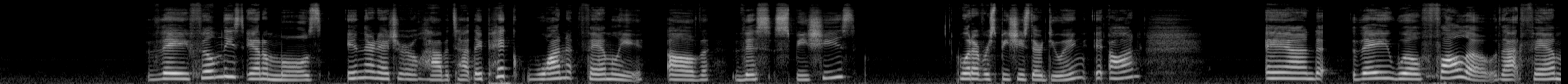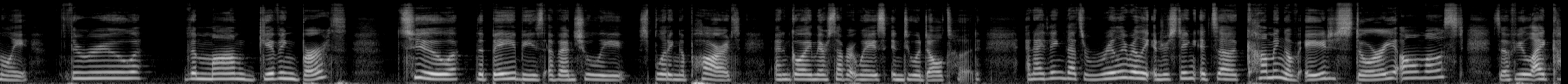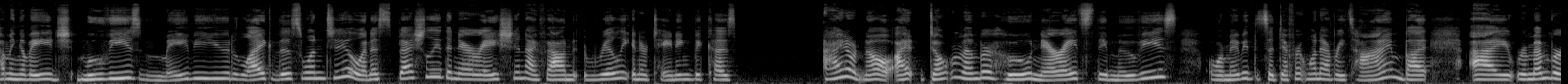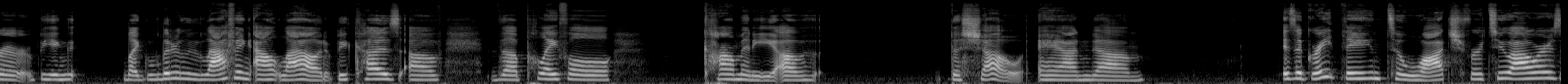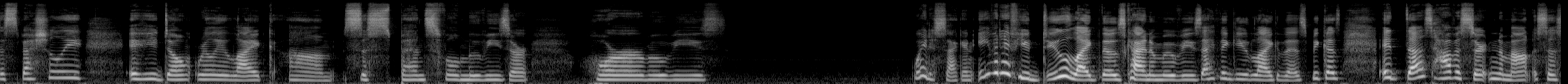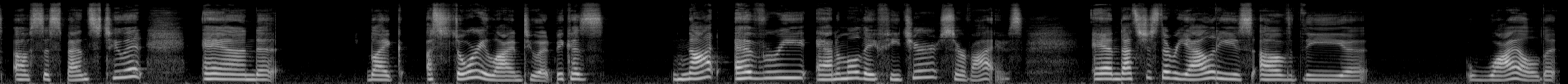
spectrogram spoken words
they film these animals in their natural habitat. They pick one family of this species, whatever species they're doing it on, and they will follow that family through the mom giving birth to the babies eventually splitting apart and going their separate ways into adulthood. And I think that's really, really interesting. It's a coming of age story almost. So if you like coming of age movies, maybe you'd like this one too. And especially the narration, I found really entertaining because I don't know. I don't remember who narrates the movies, or maybe it's a different one every time, but I remember being like literally laughing out loud because of the playful comedy of the show. And um, it's a great thing to watch for two hours, especially if you don't really like um, suspenseful movies or horror movies. Wait a second. Even if you do like those kind of movies, I think you'd like this because it does have a certain amount of, sus- of suspense to it and like a storyline to it because not every animal they feature survives. And that's just the realities of the uh, wild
